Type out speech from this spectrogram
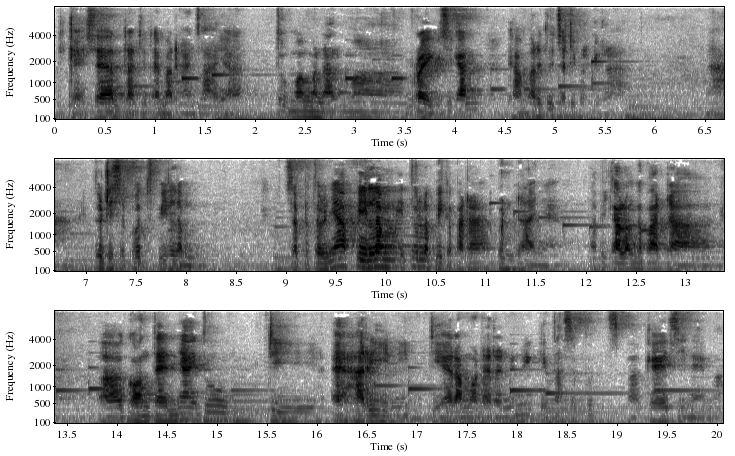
digeser dan ditembak dengan cahaya untuk memproyeksikan gambar itu jadi bergerak. Nah, itu disebut film. Sebetulnya film itu lebih kepada bendanya, tapi kalau kepada eh, kontennya itu di eh, hari ini di era modern ini kita sebut sebagai sinema.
